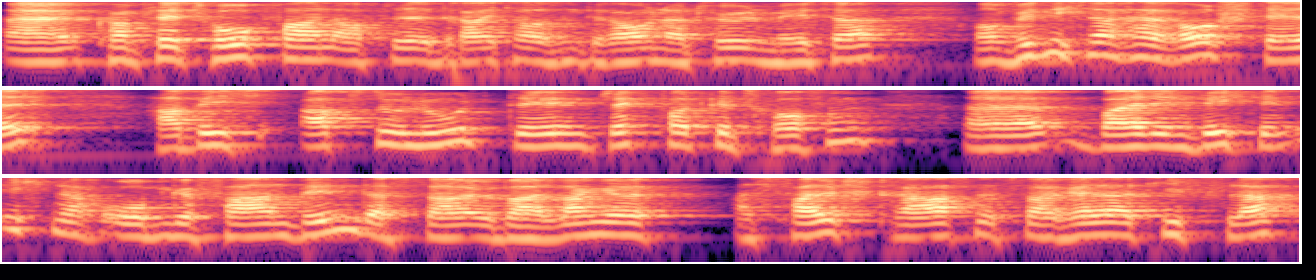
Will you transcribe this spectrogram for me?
äh, komplett hochfahren auf die 3300 Höhenmeter. Und wie sich nachher herausstellt, habe ich absolut den Jackpot getroffen, weil den Weg, den ich nach oben gefahren bin, das war über lange Asphaltstraßen, es war relativ flach.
